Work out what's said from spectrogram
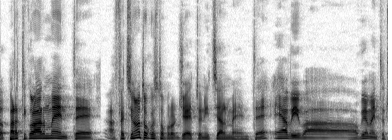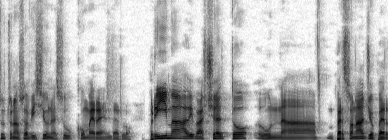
eh, particolarmente affezionato a questo progetto inizialmente e aveva ovviamente tutta una sua visione su come renderlo. Prima aveva scelto una- un personaggio per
